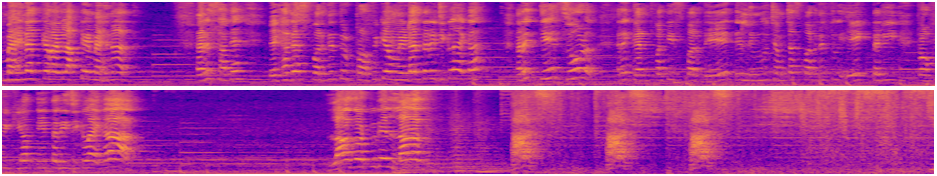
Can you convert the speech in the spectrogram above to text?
मेहनत करावी लागते मेहनत. अरे साध्या एखाद्या स्पर्धेत तू ट्रॉफी किंवा मेडल तरी जिंकलाय का? अरे ते सोड. अरे गणपती स्पर्धेत ते लिंबू चमचा स्पर्धेत तू एक तरी ट्रॉफी किंवा ते तरी जिंकलाय का? लाज वाटू दे लाज. की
